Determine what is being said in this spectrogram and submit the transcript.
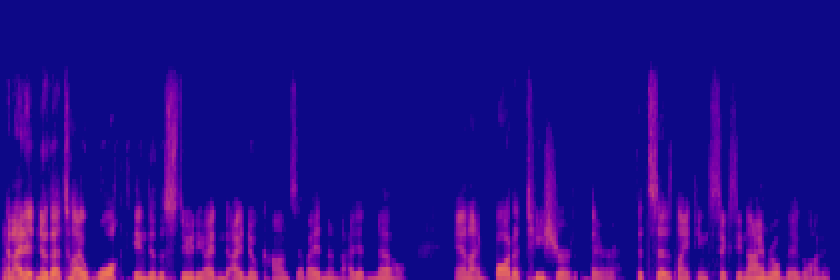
hmm. and I didn't know that till I walked into the studio. I, I had no concept. I didn't I didn't know, and I bought a T-shirt there that says 1969 real big on it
